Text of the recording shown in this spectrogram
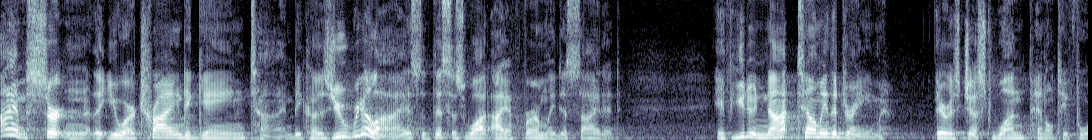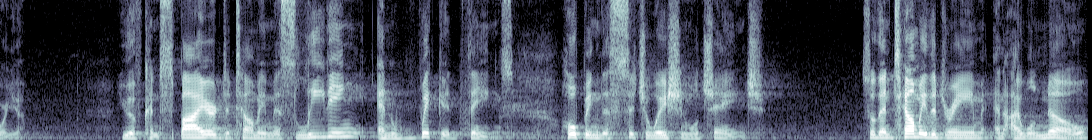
I am certain that you are trying to gain time because you realize that this is what I have firmly decided. If you do not tell me the dream, there is just one penalty for you. You have conspired to tell me misleading and wicked things, hoping this situation will change. So then tell me the dream, and I will know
